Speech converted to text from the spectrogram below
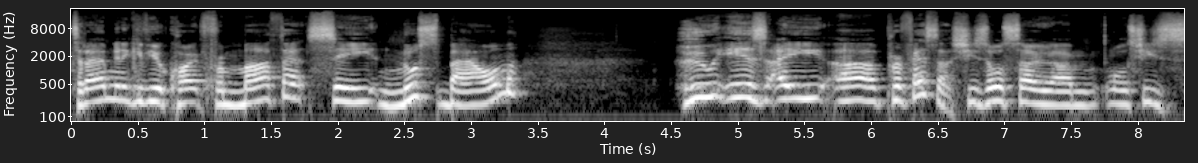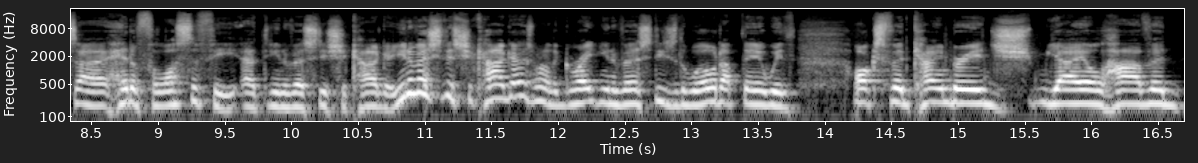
Today, I'm going to give you a quote from Martha C. Nussbaum who is a uh, professor. She's also, um, well, she's uh, head of philosophy at the University of Chicago. University of Chicago is one of the great universities of the world, up there with Oxford, Cambridge, Yale, Harvard,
